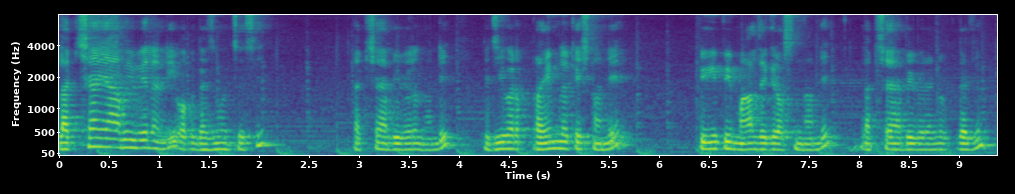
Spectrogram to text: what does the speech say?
లక్ష యాభై వేలు అండి ఒక గజం వచ్చేసి లక్ష యాభై వేలు ఉందండి విజయవాడ ప్రైమ్ లొకేషన్ అండి. పీవీపీ మాల్ దగ్గర వస్తుందండి. లక్ష యాభై వేలు అండి ఒక గజం.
